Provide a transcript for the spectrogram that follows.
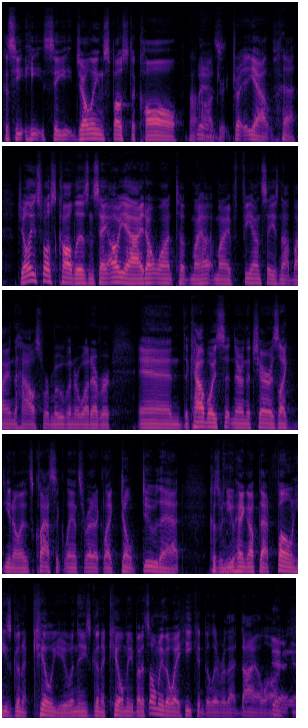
because he he see Jolene's supposed to call not Liz. Audrey, yeah, Jolene's supposed to call Liz and say, oh yeah, I don't want to my my fiance is not buying the house, we're moving or whatever. And the cowboy's sitting there in the chair is like, you know, and it's classic Lance Reddick, like, don't do that. Because when you hang up that phone, he's going to kill you and then he's going to kill me. But it's only the way he can deliver that dialogue. yeah, yeah.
